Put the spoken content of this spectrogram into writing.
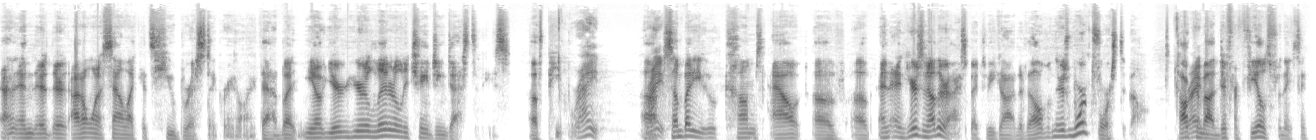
and, and they're, they're, I don't want to sound like it's hubristic or anything like that, but you know, you're you're literally changing destinies of people. Right. Uh, right. Somebody who comes out of of and, and here's another aspect of econ development. There's workforce development. Talking right. about different fields for these things.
